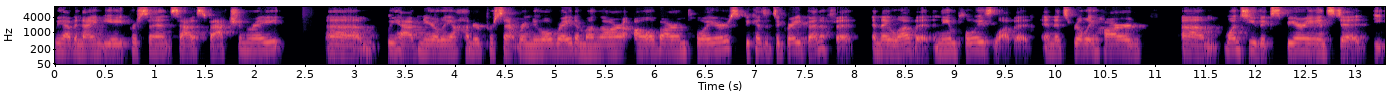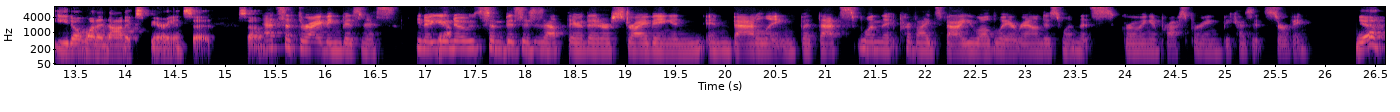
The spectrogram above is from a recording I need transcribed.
we have a 98% satisfaction rate. Um, we have nearly 100% renewal rate among our all of our employers because it's a great benefit and they love it and the employees love it. And it's really hard um, once you've experienced it you don't want to not experience it so. That's a thriving business. You know you yeah. know some businesses out there that are striving and, and battling but that's one that provides value all the way around is one that's growing and prospering because it's serving. Yeah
